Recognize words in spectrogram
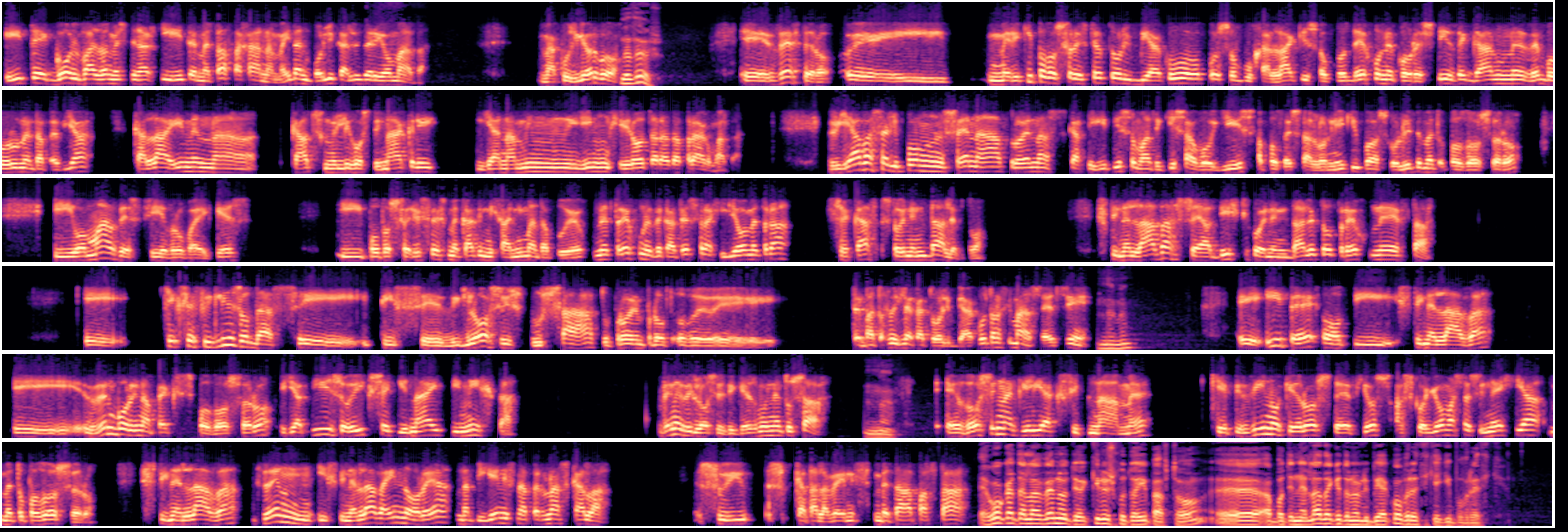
Είτε γκολ βάζαμε στην αρχή είτε μετά θα χάναμε. Ήταν πολύ καλύτερη ομάδα. Με ακούς Γιώργο; Βεβαίως. Ε, δεύτερο, ε, οι μερικοί ποδοσφαιριστές του Ολυμπιακού όπως ο Μπουχαλάκης, ο Κοντέ έχουν κορεστεί, δεν κάνουν, δεν μπορούν τα παιδιά. Καλά είναι να κάτσουν λίγο στην άκρη για να μην γίνουν χειρότερα τα πράγματα. Διάβασα λοιπόν σε ένα άθρο ένας καθηγητής σωματικής αγωγής από Θεσσαλονίκη που ασχολείται με το ποδόσφαιρο οι ομάδες οι ευρωπαϊκές οι ποδοσφαιριστές με κάτι μηχανήματα που έχουν τρέχουν 14 χιλιόμετρα σε κάθε, στο 90 λεπτό. Στην Ελλάδα σε αντίστοιχο 90 λεπτό τρέχουν 7. Ε, και ξεφυλίζοντας ε, τις ε, δηλώσεις του ΣΑ, του πρώην προ, ε, τερματοφύλακα του Ολυμπιακού, τον θυμάσαι έτσι; Ναι, ναι. Ε, είπε ότι στην Ελλάδα ε, δεν μπορεί να παίξει ποδόσφαιρο γιατί η ζωή ξεκινάει τη νύχτα. Δεν είναι δηλώσεις δικές μου, είναι του ΣΑ. ναι. Εδώ στην Αγγλία ξυπνάμε και επειδή είναι ο καιρός τέτοιος, ασχολιόμαστε συνέχεια με το ποδόσφαιρο. Στην Ελλάδα, δεν, στην Ελλάδα είναι ωραία να πηγαίνεις να περνάς καλά. Σου, σου καταλαβαίνεις μετά από αυτά; Εγώ καταλαβαίνω ότι ο κύριος που το είπε αυτό ε, από την Ελλάδα και τον Ολυμπιακό βρέθηκε εκεί που βρέθηκε.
